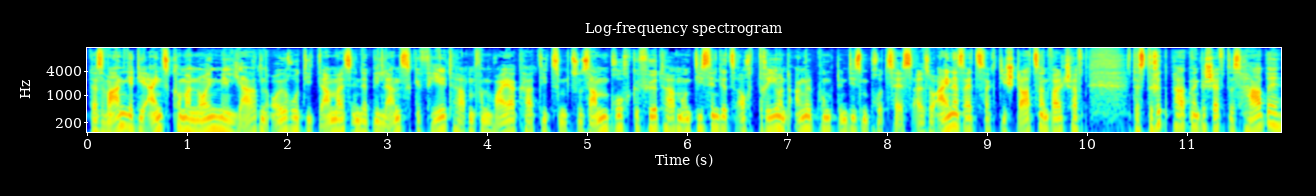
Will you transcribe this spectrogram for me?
Das waren ja die 1,9 Milliarden Euro, die damals in der Bilanz gefehlt haben von Wirecard, die zum Zusammenbruch geführt haben. Und die sind jetzt auch Dreh- und Angelpunkt in diesem Prozess. Also einerseits sagt die Staatsanwaltschaft, das Drittpartnergeschäft, das habe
